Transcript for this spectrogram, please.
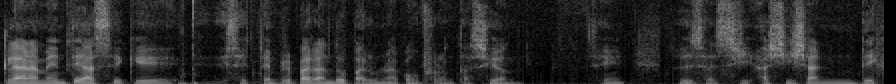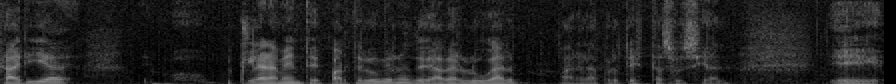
claramente hace que se estén preparando para una confrontación. ¿sí? Entonces allí, allí ya dejaría claramente parte del gobierno debe haber lugar para la protesta social. Eh,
